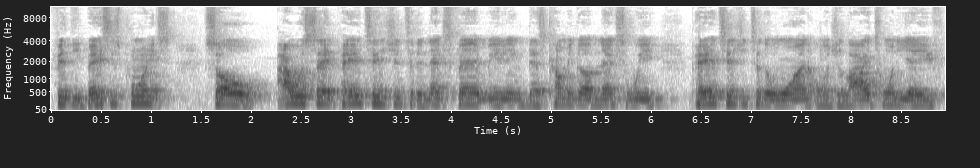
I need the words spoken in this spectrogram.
50 basis points. So I would say pay attention to the next Fed meeting that's coming up next week Pay attention to the one on July 28th.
